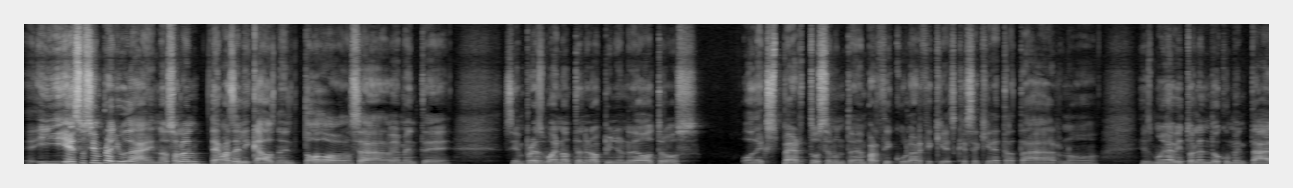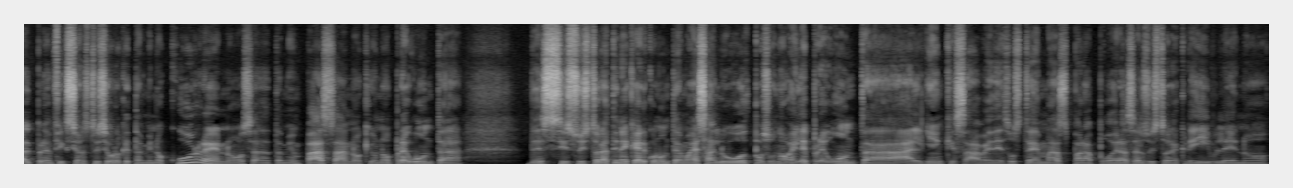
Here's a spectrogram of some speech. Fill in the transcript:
Y eso siempre ayuda, y no solo en temas delicados, no en todo. O sea, obviamente siempre es bueno tener opinión de otros o de expertos en un tema en particular que, quieres, que se quiere tratar, ¿no? Es muy habitual en documental, pero en ficción estoy seguro que también ocurre, ¿no? O sea, también pasa, ¿no? Que uno pregunta de si su historia tiene que ver con un tema de salud, pues uno va y le pregunta a alguien que sabe de esos temas para poder hacer su historia creíble, ¿no?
